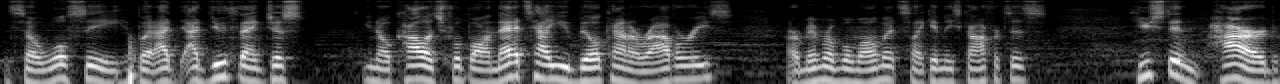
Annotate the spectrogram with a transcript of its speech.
And so we'll see. But I, I do think just you know college football, and that's how you build kind of rivalries or memorable moments like in these conferences. Houston hired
